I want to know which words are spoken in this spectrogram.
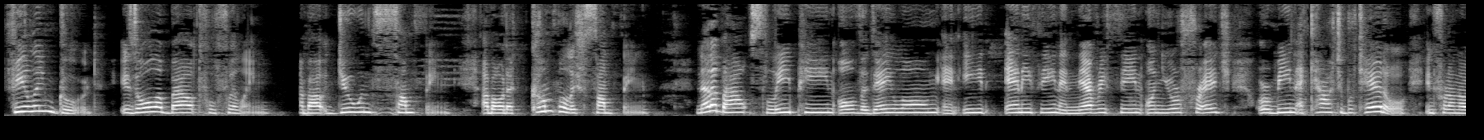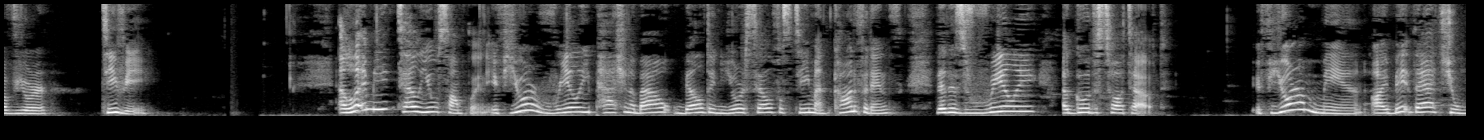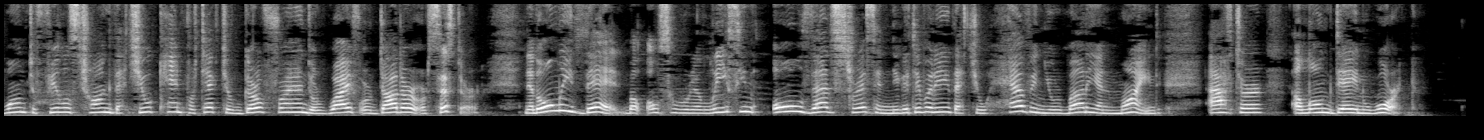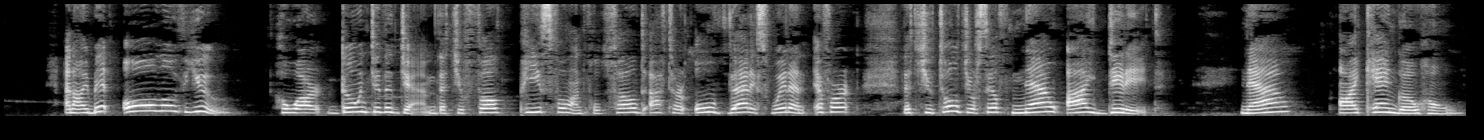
Feeling good is all about fulfilling, about doing something, about accomplish something, not about sleeping all the day long and eat anything and everything on your fridge or being a couch potato in front of your TV. And let me tell you something if you're really passionate about building your self esteem and confidence, that is really a good start out. If you're a man, I bet that you want to feel strong that you can protect your girlfriend or wife or daughter or sister. Not only that, but also releasing all that stress and negativity that you have in your body and mind after a long day in work. And I bet all of you who are going to the gym that you felt peaceful and fulfilled after all that sweat and effort that you told yourself, now I did it. Now I can go home.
